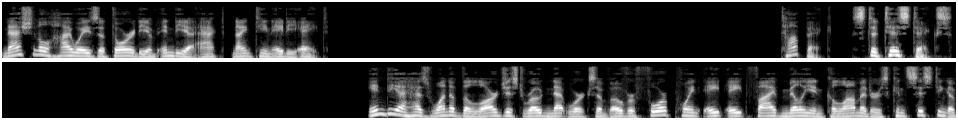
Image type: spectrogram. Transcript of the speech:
National Highways Authority of India Act, 1988 Topic: Statistics. India has one of the largest road networks of over 4.885 million kilometers consisting of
